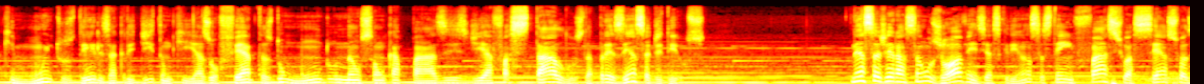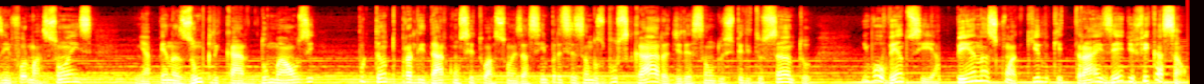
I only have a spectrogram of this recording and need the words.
que muitos deles acreditam que as ofertas do mundo não são capazes de afastá-los da presença de Deus. Nessa geração, os jovens e as crianças têm fácil acesso às informações em apenas um clicar do mouse, portanto, para lidar com situações assim, precisamos buscar a direção do Espírito Santo, envolvendo-se apenas com aquilo que traz edificação.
